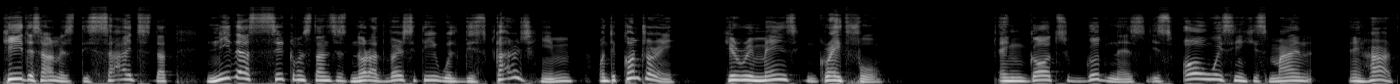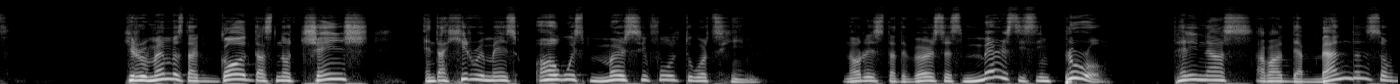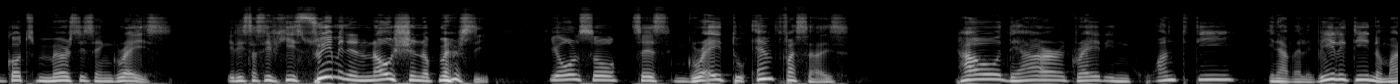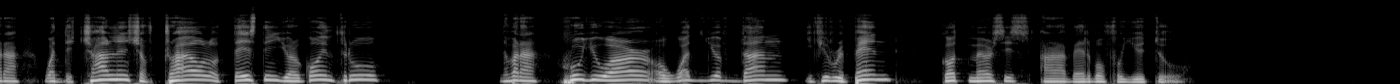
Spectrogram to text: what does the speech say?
He, the psalmist, decides that neither circumstances nor adversity will discourage him. On the contrary, he remains grateful. And God's goodness is always in his mind and heart. He remembers that God does not change and that he remains always merciful towards him. Notice that the verse says mercies in plural, telling us about the abundance of God's mercies and grace. It is as if he's swimming in an ocean of mercy. He also says great to emphasize how they are great in quantity, in availability, no matter what the challenge of trial or testing you are going through, no matter who you are or what you have done, if you repent, God's mercies are available for you too.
